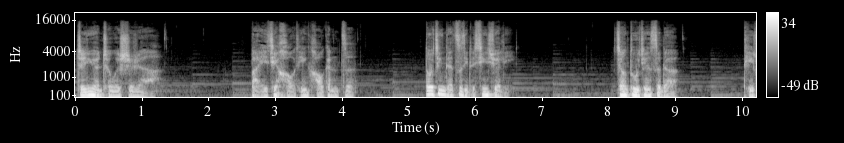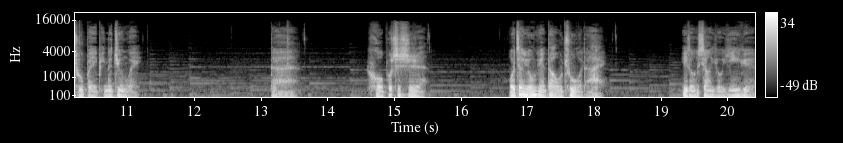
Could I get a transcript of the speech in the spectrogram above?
真愿成为诗人啊！把一切好听好看的字，都浸在自己的心血里，像杜鹃似的提出北平的俊伟。但。我不是诗人，我将永远道不出我的爱。一种像有音乐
